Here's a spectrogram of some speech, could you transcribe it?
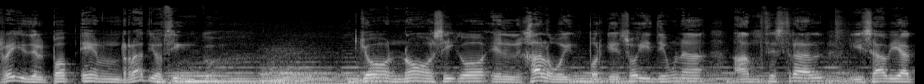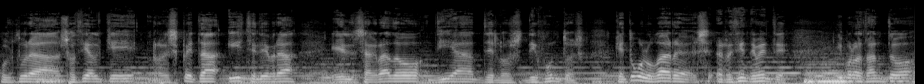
rey del pop en Radio 5. Yo no sigo el Halloween porque soy de una ancestral y sabia cultura social que respeta y celebra el sagrado Día de los Difuntos, que tuvo lugar eh, recientemente y por lo tanto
